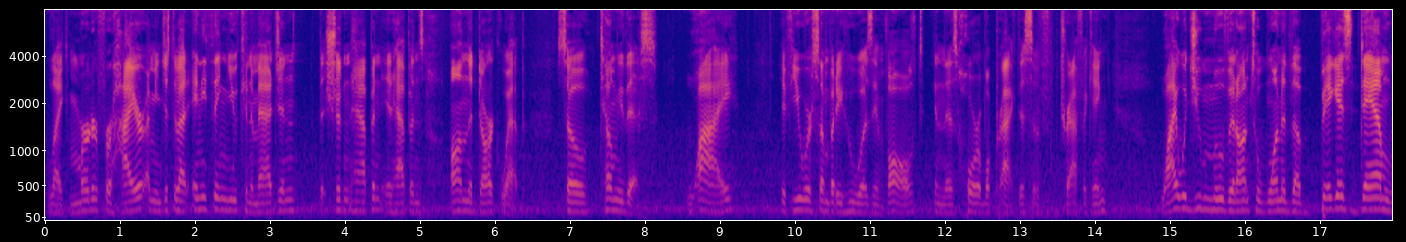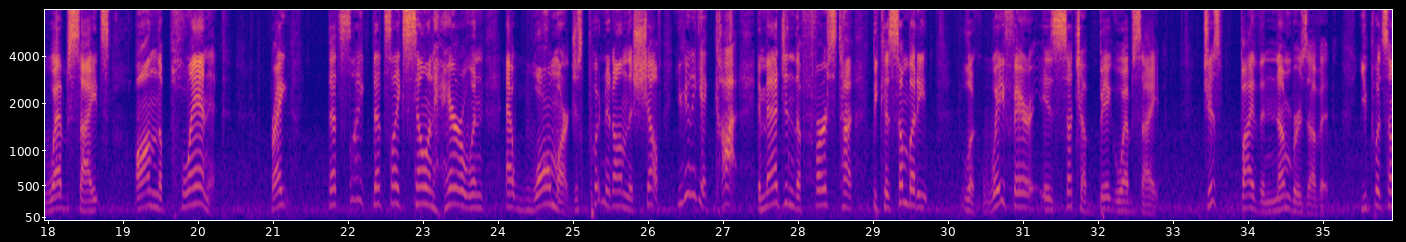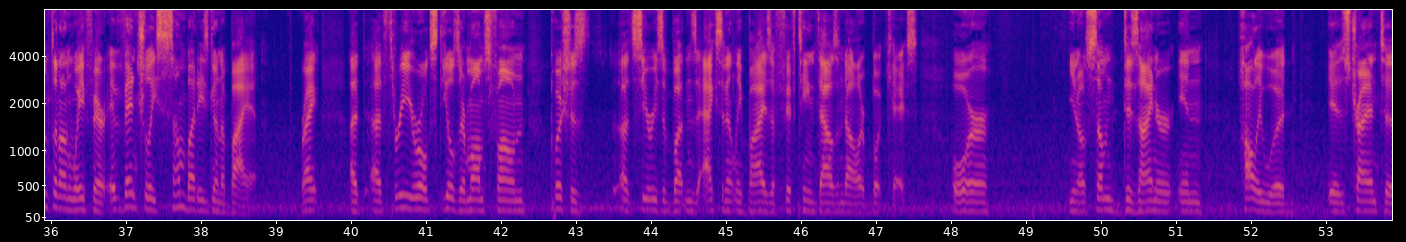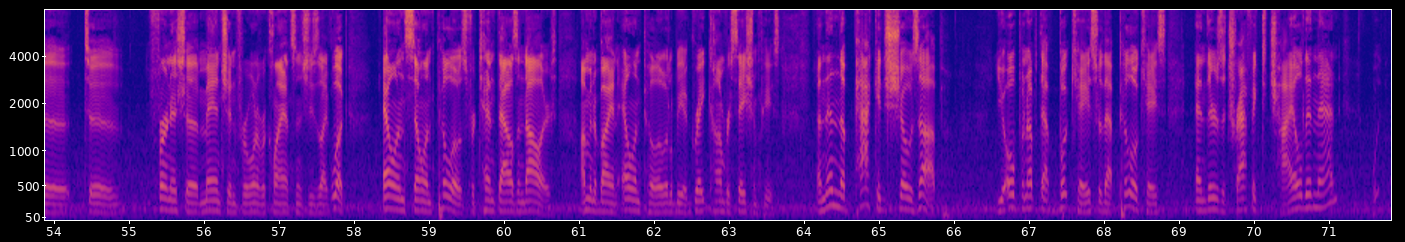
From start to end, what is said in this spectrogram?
like murder for hire. I mean, just about anything you can imagine that shouldn't happen, it happens on the dark web. So tell me this why, if you were somebody who was involved in this horrible practice of trafficking, why would you move it onto one of the biggest damn websites on the planet? Right? That's like that's like selling heroin at Walmart, just putting it on the shelf. You're to get caught. Imagine the first time because somebody look, Wayfair is such a big website. Just by the numbers of it, you put something on Wayfair, eventually somebody's to buy it, right? A, a three year old steals their mom's phone, pushes a series of buttons accidentally buys a $15,000 bookcase or you know some designer in Hollywood is trying to to furnish a mansion for one of her clients and she's like, "Look, Ellen's selling pillows for $10,000. I'm going to buy an Ellen pillow. It'll be a great conversation piece." And then the package shows up. You open up that bookcase or that pillowcase and there's a trafficked child in that.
